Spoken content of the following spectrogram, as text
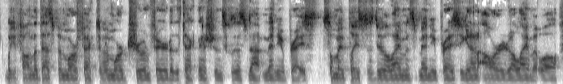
we found that that's been more effective and more true and fair to the technicians because it's not menu priced. So many places do alignments menu price. You get an hour to alignment. Well,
